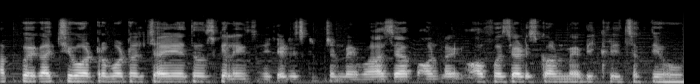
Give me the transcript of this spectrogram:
आपको एक अच्छी वाटर बॉटल चाहिए तो उसके लिंक्स नीचे डिस्क्रिप्शन में, वहाँ से आप ऑनलाइन ऑफर्स या डिस्काउंट में भी खरीद सकते हो।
